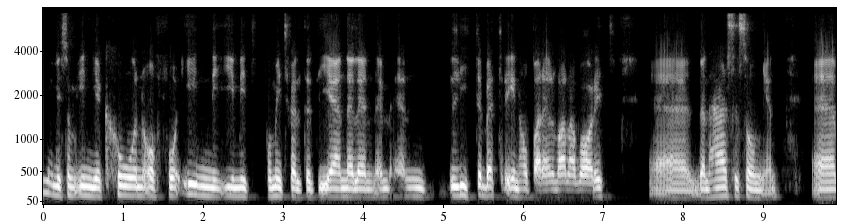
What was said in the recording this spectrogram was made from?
liksom injektion och få in i mitt, på mittfältet igen eller en, en, en lite bättre inhoppare än vad han har varit eh, den här säsongen. Eh,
